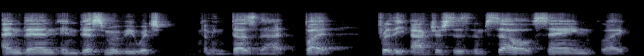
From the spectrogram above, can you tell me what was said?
And then in this movie, which I mean does that, but for the actresses themselves saying like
